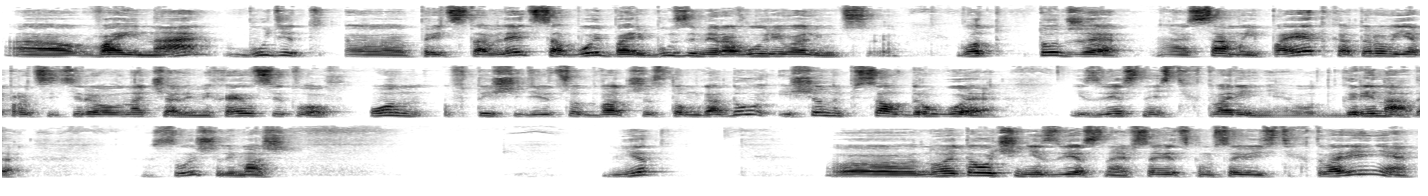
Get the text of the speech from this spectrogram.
а, война будет э, представлять собой борьбу за мировую революцию. Вот тот же э, самый поэт, которого я процитировал в начале, Михаил Светлов, он в 1926 году еще написал другое известное стихотворение, вот «Гренада». Слышали, Маш? Нет? Э, но это очень известное в Советском Союзе стихотворение.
